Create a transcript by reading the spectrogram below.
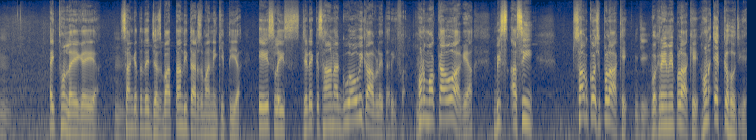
ਹੂੰ। ਇੱਥੋਂ ਲਏ ਗਏ ਆ। ਸੰਗਤ ਦੇ ਜਜ਼ਬਾਤਾਂ ਦੀ ਤਰਜਮਾਨੀ ਕੀਤੀ ਆ। ਇਸ ਲਈ ਜਿਹੜੇ ਕਿਸਾਨ ਆਗੂ ਆ ਉਹ ਵੀ ਕਾਬਲੇ ਤਾਰੀਫ ਆ। ਹੁਣ ਮੌਕਾ ਉਹ ਆ ਗਿਆ ਵੀ ਅਸੀਂ ਸਭ ਕੁਝ ਭੁਲਾ ਕੇ ਜੀ। ਵਖਰੇਵੇਂ ਭੁਲਾ ਕੇ ਹੁਣ ਇੱਕ ਹੋ ਜਾਈਏ।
